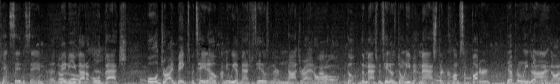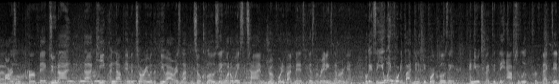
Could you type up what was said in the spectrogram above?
Can't say the same. Uh, yeah, not Maybe you got an old batch. Old dry baked potato. I mean, we have mashed potatoes and they're not dry at all. all. The, the mashed potatoes don't even mash. They're clumps of butter. Definitely, Definitely not at Ours all. were perfect. Do not uh, keep enough inventory with a few hours left until closing. What a waste of time. Drove 45 minutes because the ratings never again. Okay, so you went 45 minutes before closing and you expected the absolute perfected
